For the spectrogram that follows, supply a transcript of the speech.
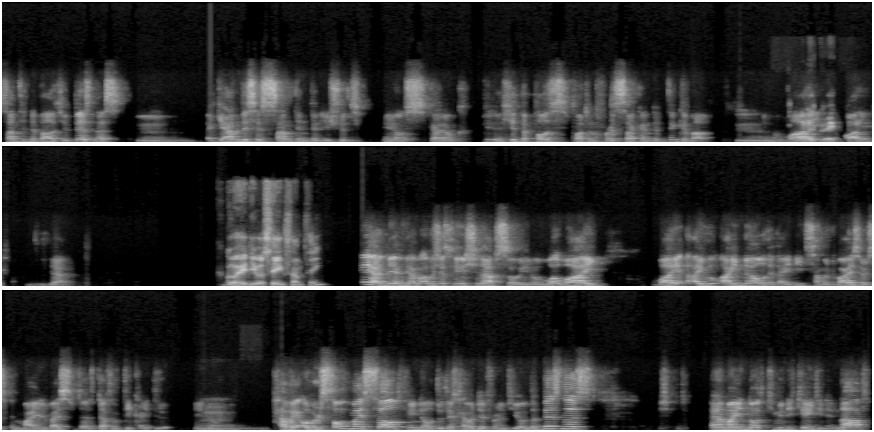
something about your business. Mm. Again, this is something that you should, you know, kind of hit the pause button for a second and think about. You know, why, what a great why, point. Yeah. Go ahead. You were saying something. Yeah, I mean, I was just finishing up. So you know, why, why I I know that I need some advisors, and my investor does doesn't think I do. You know, mm. have I oversold myself? You know, do they have a different view on the business? Am I not communicating enough?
